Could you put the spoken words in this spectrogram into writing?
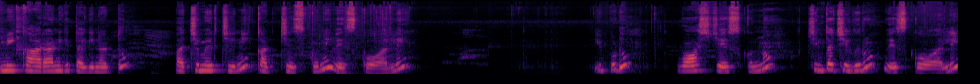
మీ కారానికి తగినట్టు పచ్చిమిర్చిని కట్ చేసుకొని వేసుకోవాలి. ఇప్పుడు వాష్ చేసుకున్న చింత చిగురు వేసుకోవాలి.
